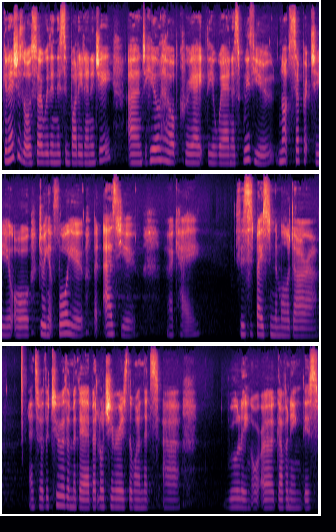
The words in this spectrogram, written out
Ganesh is also within this embodied energy, and he'll help create the awareness with you, not separate to you or doing it for you, but as you. Okay? So this is based in the Muladhara. And so the two of them are there, but Lord Shiva is the one that's uh, ruling or uh, governing this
